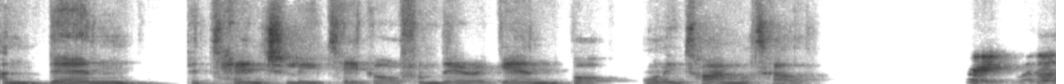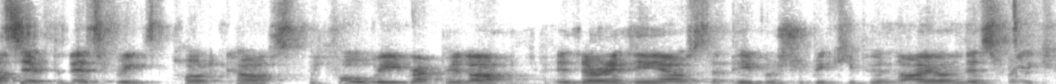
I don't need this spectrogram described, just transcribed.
and then potentially take off from there again but only time will tell Great. Well, that's it for this week's podcast. Before we wrap it up, is there anything else that people should be keeping an eye on this week?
